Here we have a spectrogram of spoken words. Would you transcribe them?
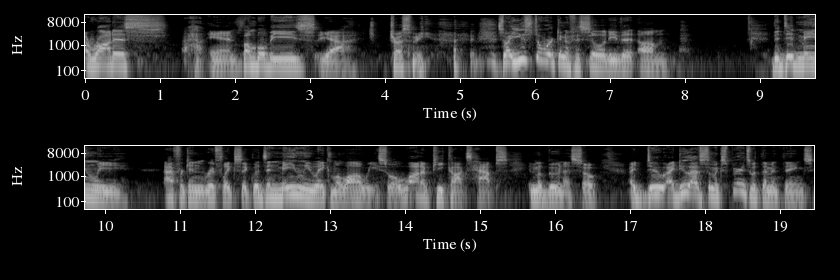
auratus and bumblebees. Yeah, trust me. so I used to work in a facility that um, that did mainly African rift lake cichlids and mainly Lake Malawi. So a lot of peacocks, haps, and Mbuna. So I do I do have some experience with them and things,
